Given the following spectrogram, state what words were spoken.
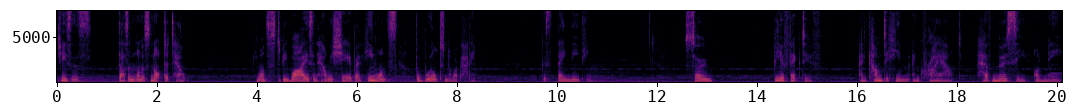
Jesus doesn't want us not to tell. He wants us to be wise in how we share, but He wants the world to know about Him because they need Him. So be effective and come to Him and cry out, Have mercy on me,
